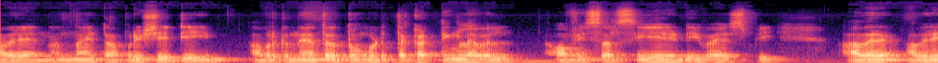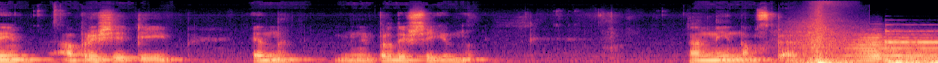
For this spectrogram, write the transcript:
അവരെ നന്നായിട്ട് അപ്രീഷിയേറ്റ് ചെയ്യും. അവർക്ക് നേതൃത്വം കൊടുത്ത cutting level officer C A D Y S P അവർ അവരെയും അപ്രീഷിയേറ്റ് ചെയ്യും. എന്ന് പ്രതീക്ഷിക്കുന്നു. നന്ദി നമസ്കാരം.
